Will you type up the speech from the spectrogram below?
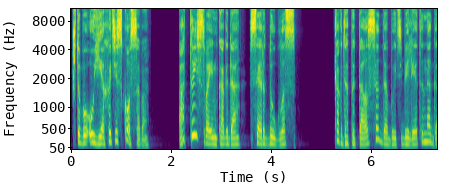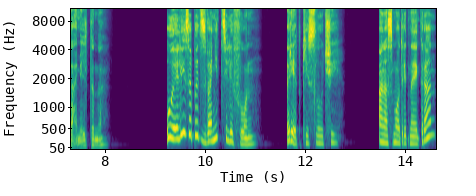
чтобы уехать из Косово. А ты своим когда, сэр Дуглас? когда пытался добыть билеты на Гамильтона. У Элизабет звонит телефон. Редкий случай. Она смотрит на экран.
